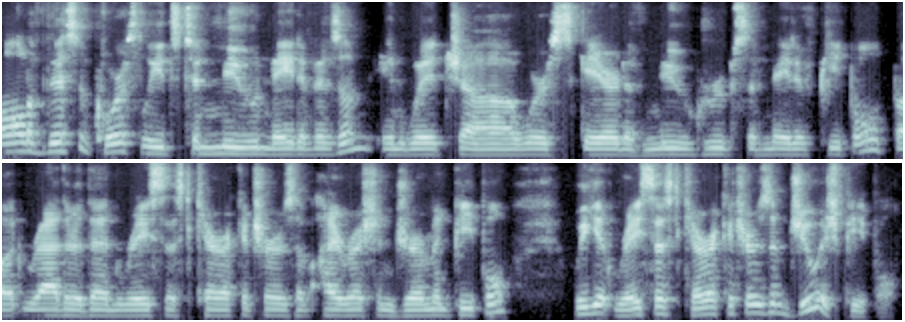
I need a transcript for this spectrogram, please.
all of this, of course, leads to new nativism, in which uh, we're scared of new groups of native people, but rather than racist caricatures of Irish and German people, we get racist caricatures of Jewish people.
